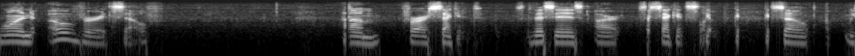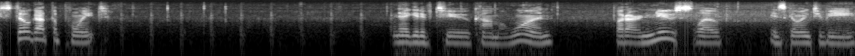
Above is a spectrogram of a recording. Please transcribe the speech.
1 over itself um, for our second. So this is our second slope. So we still got the point negative 2 comma 1, but our new slope is going to be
